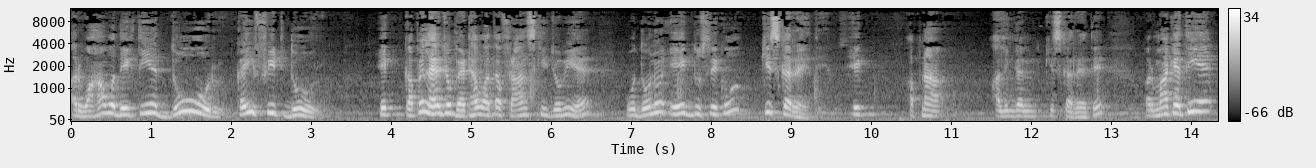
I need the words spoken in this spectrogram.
और वहाँ वो देखती हैं दूर, कई फीट दूर, एक कपिल है जो बैठा हुआ था फ्रांस की, जो भी है, वो दोनों एक दूसरे को किस कर रहे थे? एक अपना आलिंगन किस कर रहे थे? और माँ कहती है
